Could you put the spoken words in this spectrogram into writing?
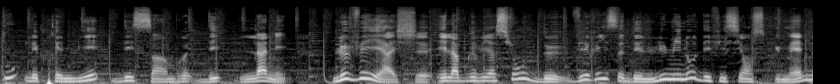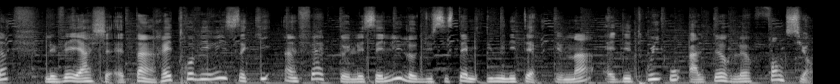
tous les 1er décembre de l'année. Le VIH est l'abréviation de virus de l'immunodéficience humaine. Le VIH est un rétrovirus qui infecte les cellules du système immunitaire humain et détruit ou altère leurs fonctions.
